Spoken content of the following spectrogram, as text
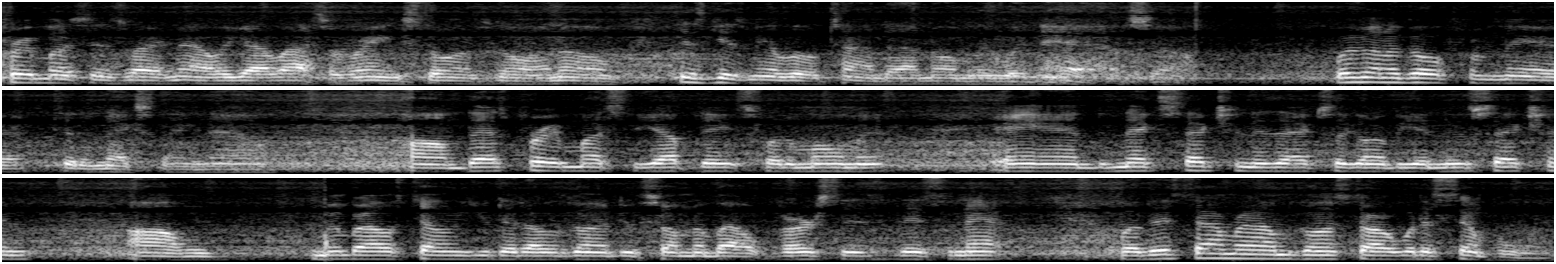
pretty much since right now we got lots of rainstorms going on, this gives me a little time that I normally wouldn't have. So we're going to go from there to the next thing now. Um, that's pretty much the updates for the moment. And the next section is actually going to be a new section. Um, remember I was telling you that I was going to do something about verses, this and that? Well, this time around I'm going to start with a simple one.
